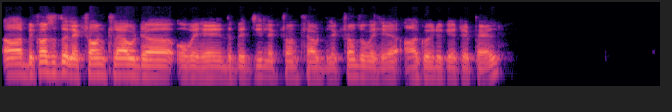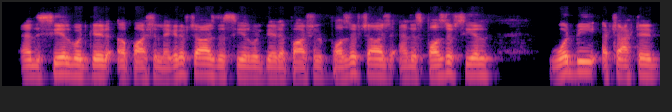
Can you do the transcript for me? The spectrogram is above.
Uh, because of the electron cloud uh, over here in the benzene electron cloud, the electrons over here are going to get repelled. And the Cl would get a partial negative charge, the Cl would get a partial positive charge, and this positive Cl would be attracted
